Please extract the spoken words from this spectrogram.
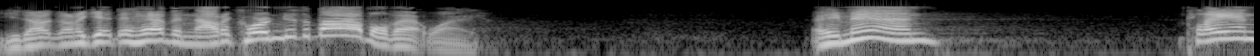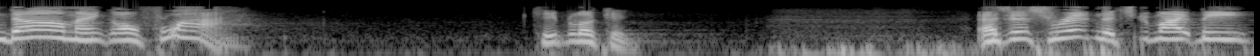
You're not going to get to heaven, not according to the Bible, that way. Amen. Playing dumb ain't going to fly. Keep looking. As it's written that you might be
